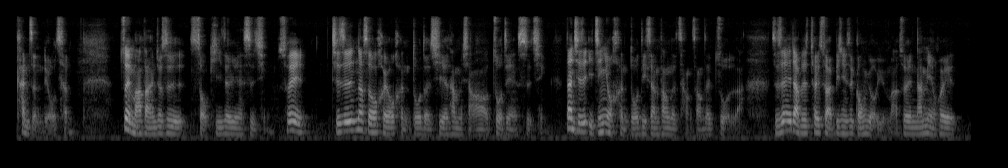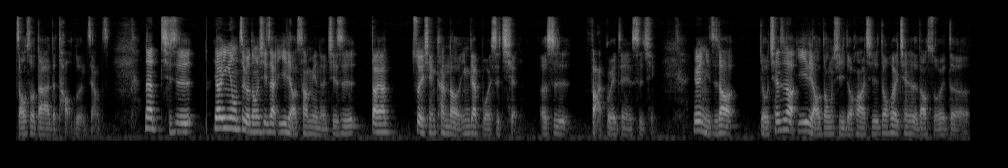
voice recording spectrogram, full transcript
看诊流程最麻烦的就是首批这件事情，所以其实那时候会有很多的企业他们想要做这件事情，但其实已经有很多第三方的厂商在做了啦，只是 AWS 推出来毕竟是公有云嘛，所以难免会遭受大家的讨论这样子。那其实要应用这个东西在医疗上面呢，其实大家最先看到的应该不会是钱，而是法规这件事情，因为你知道有牵涉到医疗东西的话，其实都会牵扯到所谓的。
